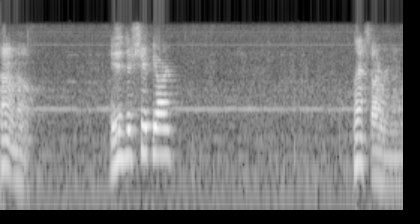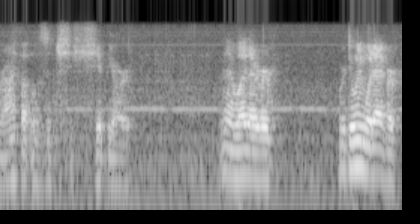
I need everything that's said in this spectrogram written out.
I don't know. Is it the shipyard? Last I remember, I thought it was a sh shipyard. Eh, whatever. We're doing whatever.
